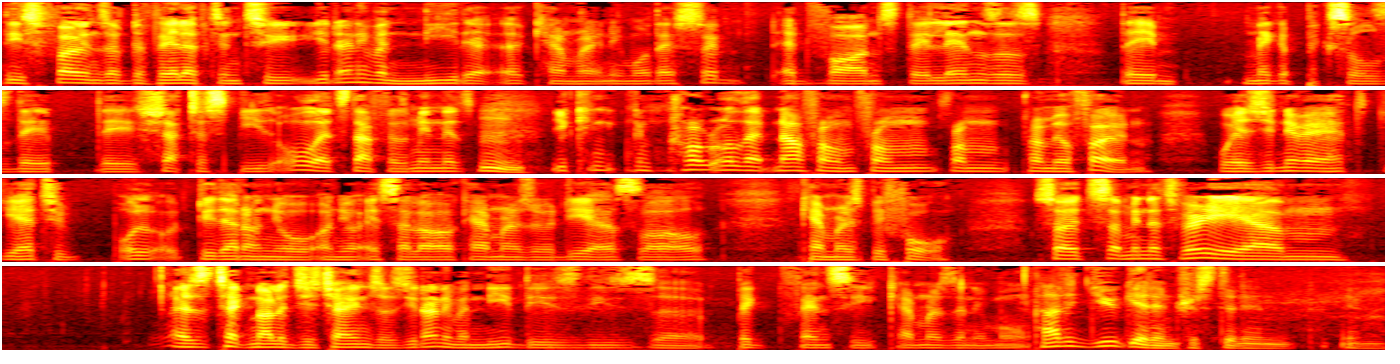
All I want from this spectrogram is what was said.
these phones have developed into you don't even need a, a camera anymore. They're so advanced. Their lenses, their megapixels, their their shutter speed, all that stuff. I mean, it's you can control all that now from from from from your phone, whereas you never had you had to do that on your on your SLR cameras or DSLR cameras before. So it's, I mean, it's very, um, as technology changes, you don't even need these, these, uh, big fancy cameras anymore. How did you get interested in, in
